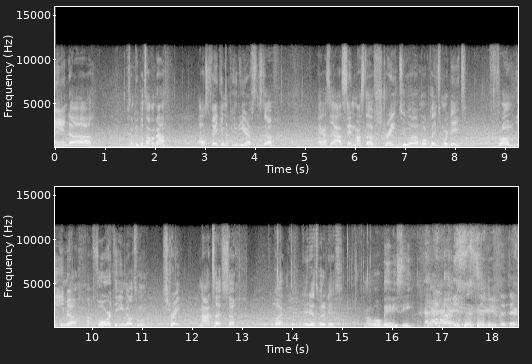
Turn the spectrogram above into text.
And uh, some people talking about I was faking the PDFs and stuff. Like I said, I'll send my stuff straight to uh, more plates, more dates from the email. I forward the email to them straight, non-touch. So, but it is what it is. My little baby seat. Yeah. you sit there.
